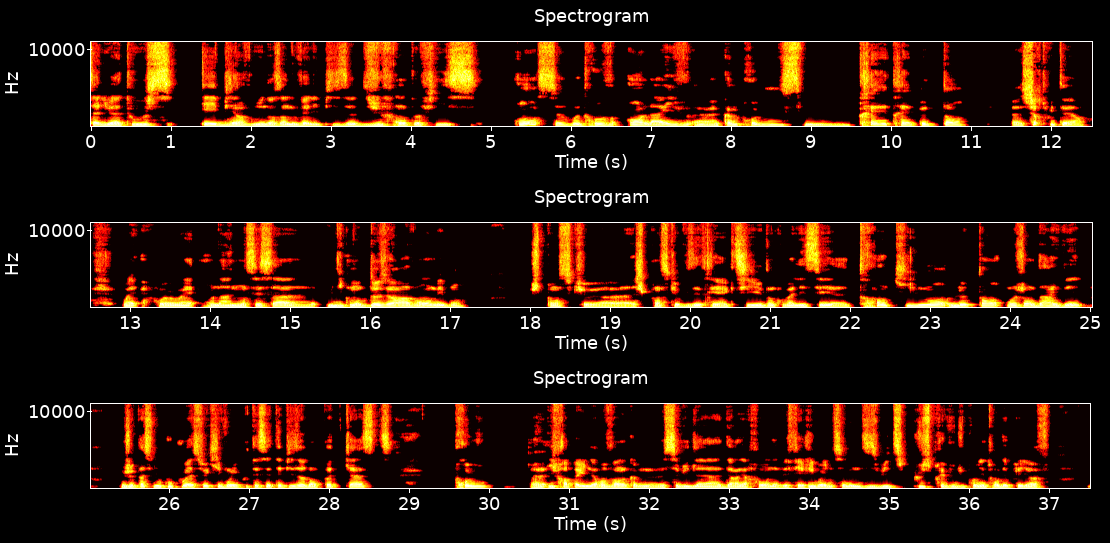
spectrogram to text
Salut à tous et bienvenue dans un nouvel épisode du Front Office. On se retrouve en live, euh, comme promis, très très peu de temps euh, sur Twitter. Ouais, ouais, ouais, on a annoncé ça euh, uniquement deux heures avant, mais bon, je pense que je pense que vous êtes réactifs, donc on va laisser tranquillement le temps aux gens d'arriver. Je passe le coucou à ceux qui vont écouter cet épisode en podcast promis. Euh, il fera pas 1h20 comme euh, celui de la dernière fois. On avait fait Rewind semaine 18 plus prévu du premier tour des playoffs.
